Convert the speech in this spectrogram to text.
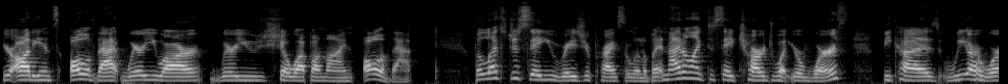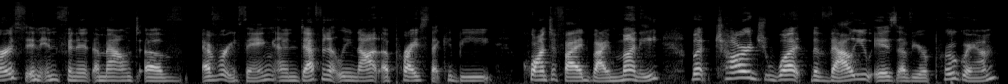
your audience, all of that, where you are, where you show up online, all of that. But let's just say you raise your price a little bit. And I don't like to say charge what you're worth because we are worth an infinite amount of everything and definitely not a price that can be quantified by money, but charge what the value is of your program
